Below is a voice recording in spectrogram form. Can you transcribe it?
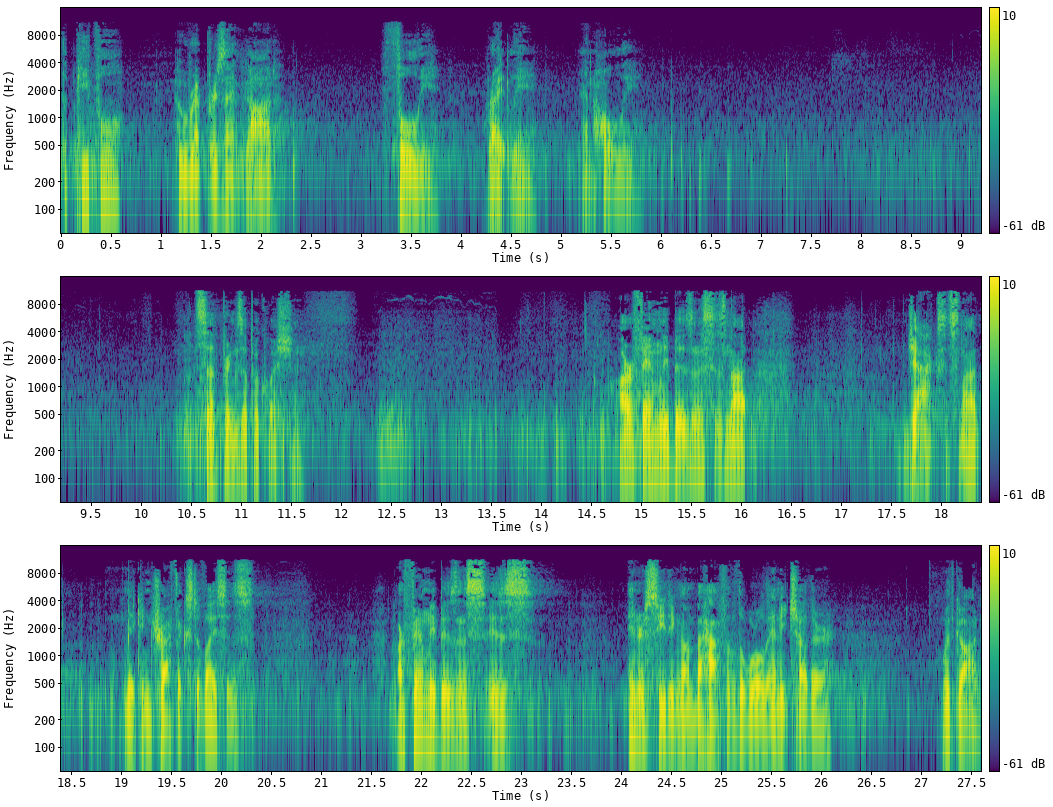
the people who represent God fully, rightly, and wholly. So that brings up a question. Our family business is not jacks, it's not making traffics devices. Our family business is interceding on behalf of the world and each other with God.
